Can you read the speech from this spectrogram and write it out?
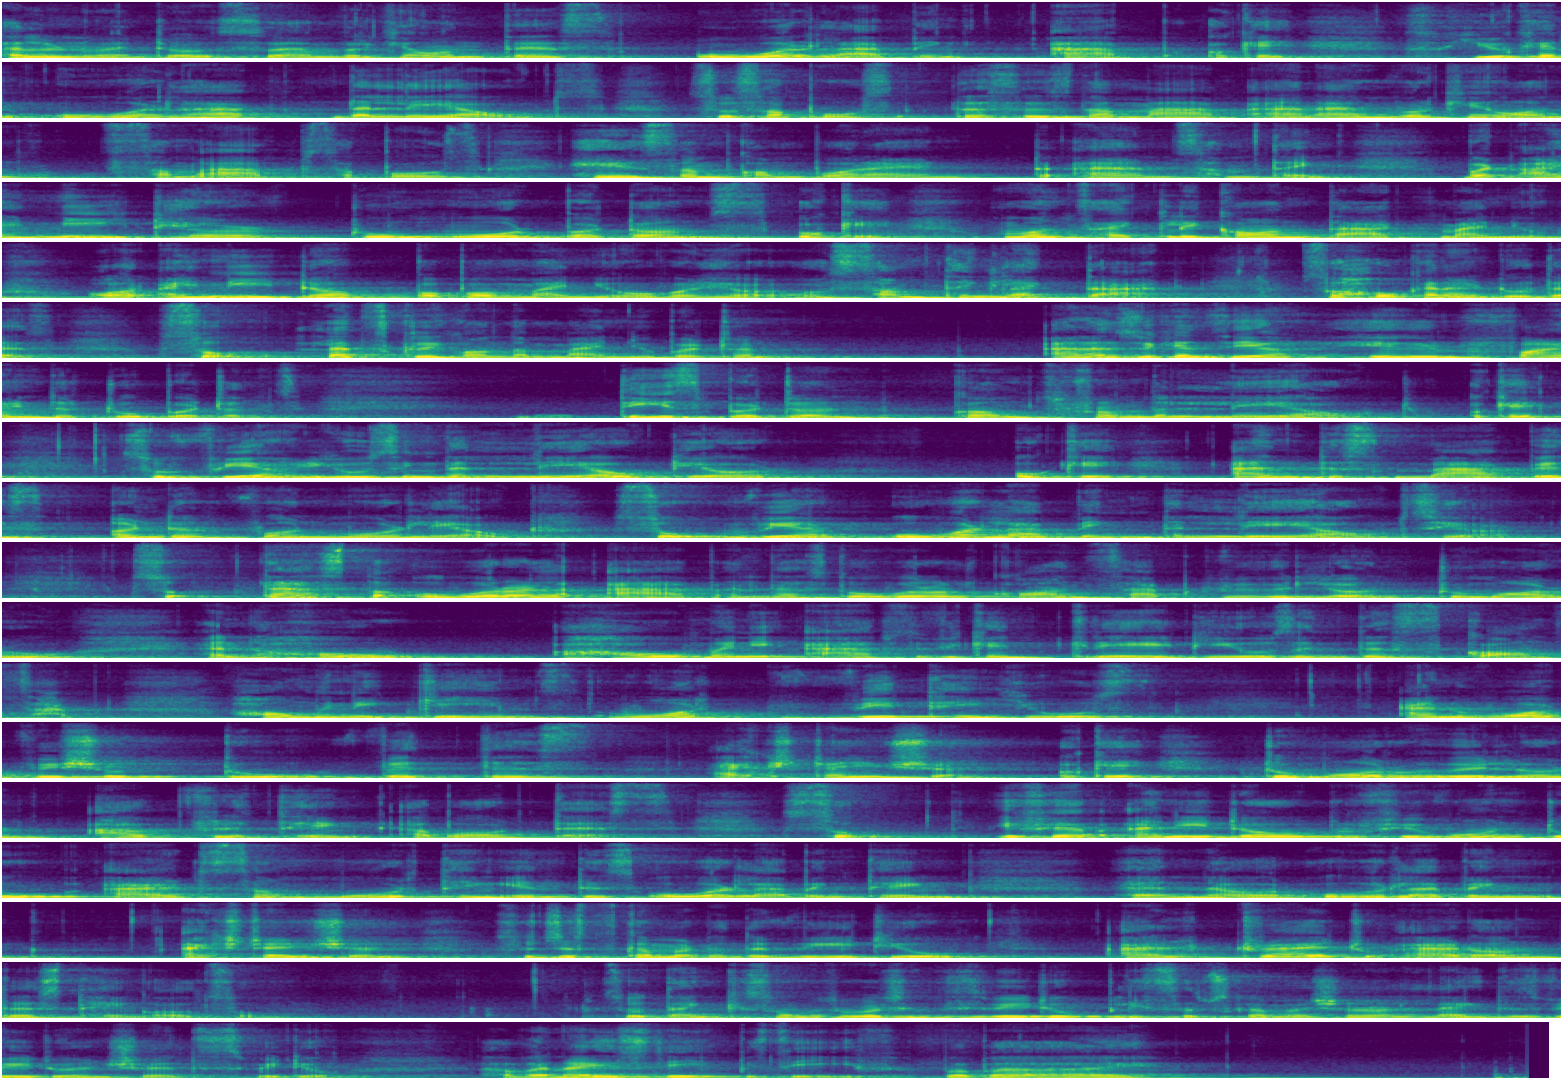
hello inventors so i'm working on this overlapping app okay? So you can overlap the layouts. So suppose this is the map and i'm working on some app. Suppose here's some component and something. But i need here two more buttons okay? Once i click on that menu or i need a pop-up menu over here or something like that. So how can i do this? So let's click on the menu button. And as you can see here here you'll find the two buttons. This button comes from the layout okay? So we are using the layout here okay and this map is under one more layout. So we are overlapping the layouts here. So that's the overall app and that's the overall concept we will learn tomorrow. And how how many apps we can create using this concept? How many games? What we think use and what we should do with this extension? Okay tomorrow we will learn everything about this. So if you have any doubt if you want to add some more thing in this overlapping thing and our overlapping extension. So just comment on the video. I'll try to add on this thing also. So thank you so much for watching this video. Please subscribe my channel like this video and share this video. Have a nice day. Be safe. Bye bye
